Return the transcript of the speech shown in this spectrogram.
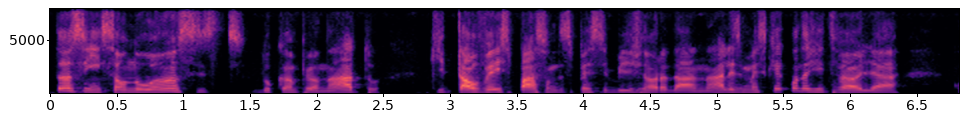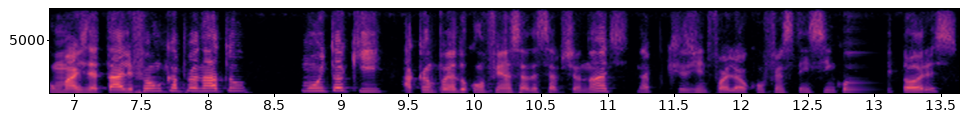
Então, assim, são nuances do campeonato que talvez passam despercebidas na hora da análise, mas que quando a gente vai olhar com mais detalhe, foi um campeonato muito aqui. A campanha do Confiança é decepcionante, né? Porque a gente for olhar, o Confiança tem cinco vitórias,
